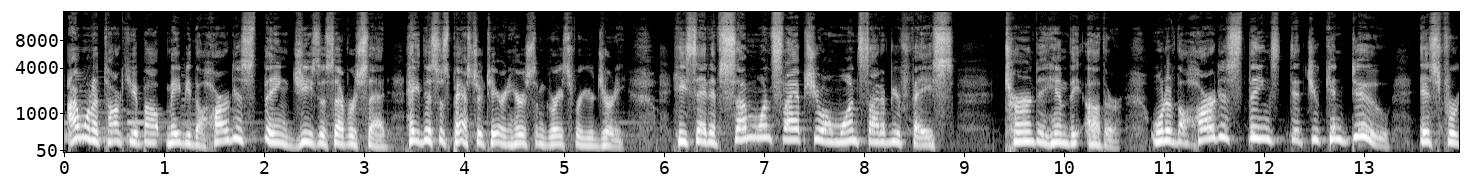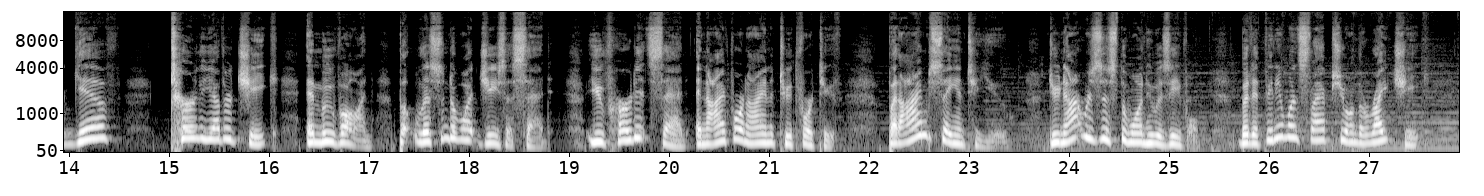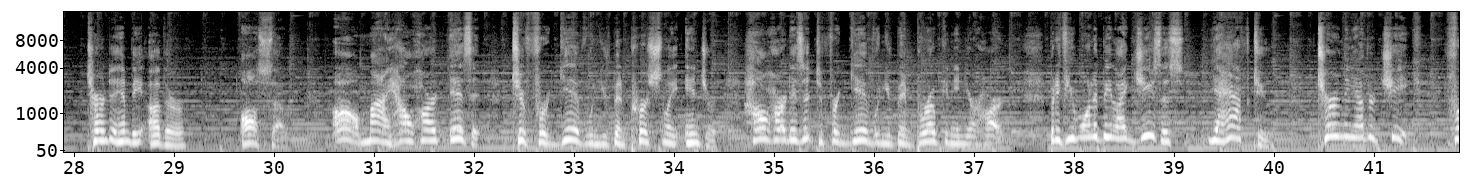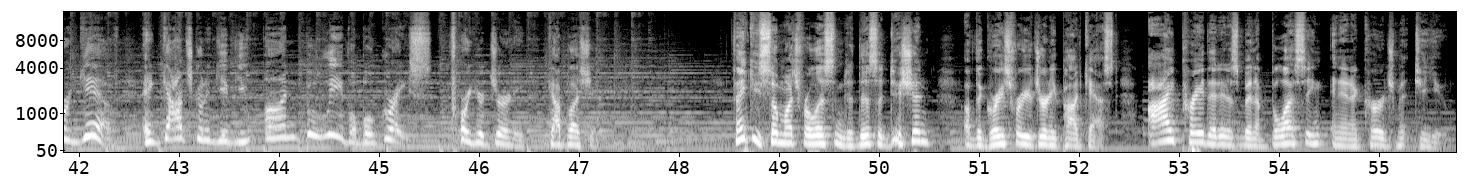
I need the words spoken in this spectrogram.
I want to talk to you about maybe the hardest thing Jesus ever said. Hey, this is Pastor Terry, and here's some grace for your journey. He said, If someone slaps you on one side of your face, turn to him the other. One of the hardest things that you can do is forgive, turn the other cheek, and move on. But listen to what Jesus said. You've heard it said, an eye for an eye and a tooth for a tooth. But I'm saying to you, do not resist the one who is evil. But if anyone slaps you on the right cheek, turn to him the other also. Oh my, how hard is it to forgive when you've been personally injured? How hard is it to forgive when you've been broken in your heart? But if you want to be like Jesus, you have to. Turn the other cheek, forgive, and God's going to give you unbelievable grace for your journey. God bless you. Thank you so much for listening to this edition of the Grace for Your Journey podcast. I pray that it has been a blessing and an encouragement to you.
